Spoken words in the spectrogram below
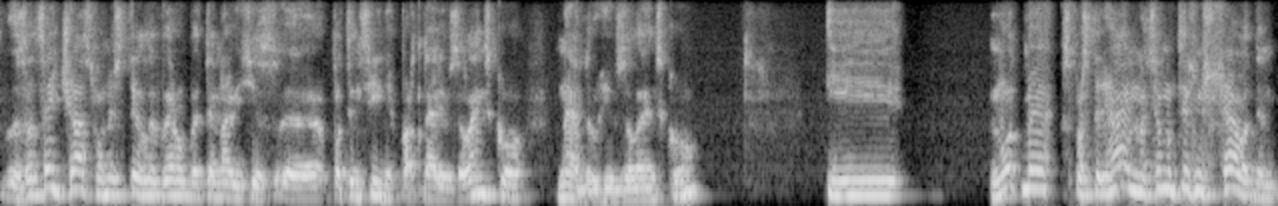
За цей час вони встигли виробити навіть із е, потенційних партнерів Зеленського, недругів Зеленського. І ну, от ми спостерігаємо на цьому тижні ще один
